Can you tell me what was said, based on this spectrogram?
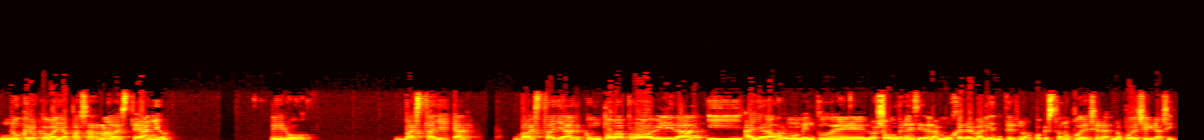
No creo que vaya a pasar nada este año, pero va a estallar va a estallar con toda probabilidad y ha llegado el momento de los hombres y de las mujeres valientes, ¿no? Porque esto no puede ser, no puede seguir así.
